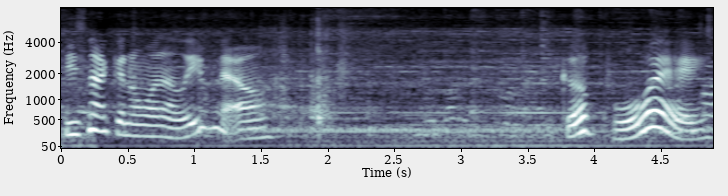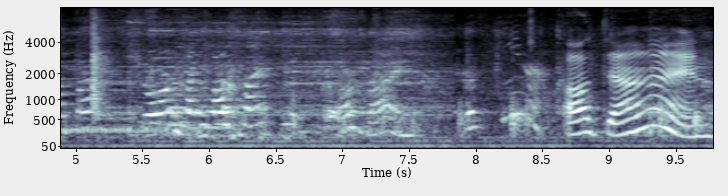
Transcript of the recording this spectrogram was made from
He's not gonna want to leave now. Good boy. Sure, like last time? All right. All done.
